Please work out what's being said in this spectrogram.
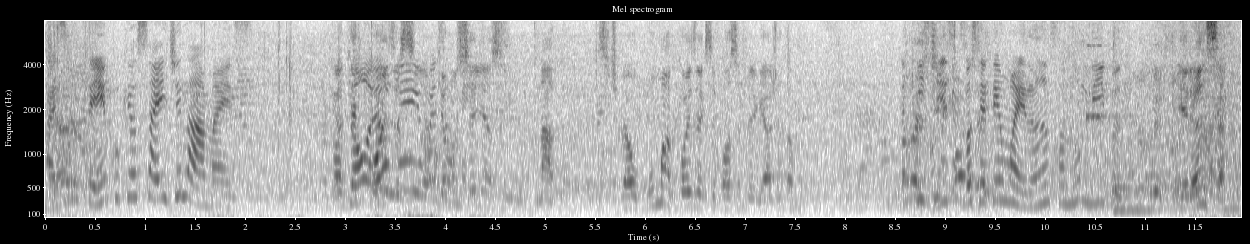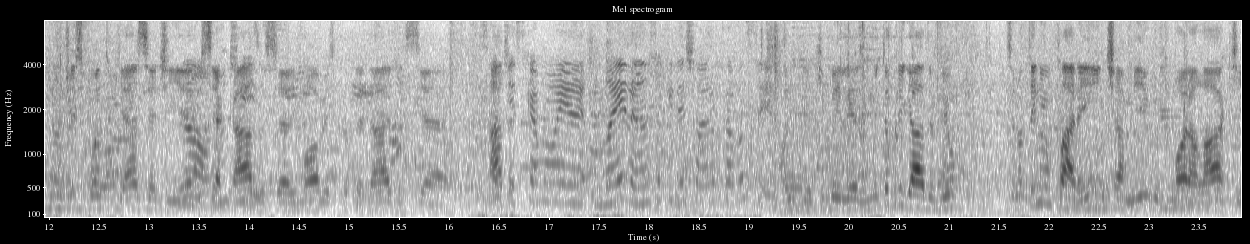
Faz árabe? um tempo que eu saí de lá, mas. Qualquer não, eu coisa, assim, leio é porque eu não sei, assim, nada. Se tiver alguma coisa que você possa pegar, já tá bom. Aqui diz que você tem uma herança no Líbano. Herança? Não diz quanto que é, se é dinheiro, Não, se é casa, diz. se é imóveis, propriedade, se é Só nada. diz que é uma, her- uma herança que deixaram pra você. Olha, que beleza. Muito obrigado, viu? Você não tem nenhum parente, amigo que mora lá que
